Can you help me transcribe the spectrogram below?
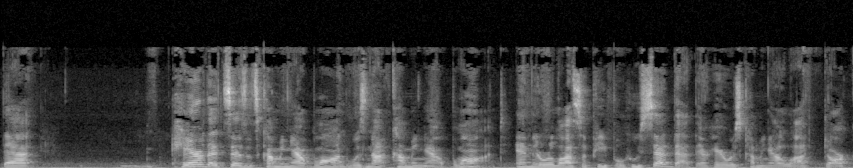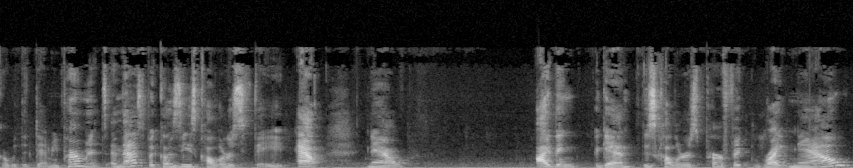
that hair that says it's coming out blonde was not coming out blonde. And there were lots of people who said that their hair was coming out a lot darker with the demi-permanence. And that's because these colors fade out. Now, I think, again, this color is perfect right now.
